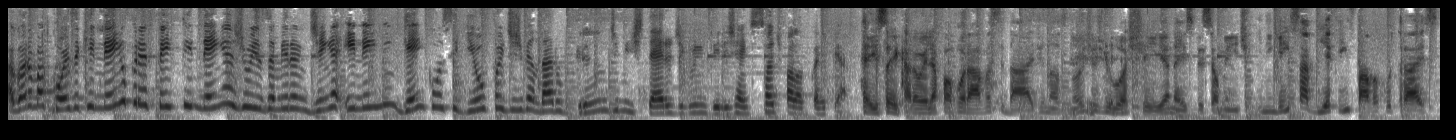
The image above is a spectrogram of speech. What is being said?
Agora, uma coisa que nem o prefeito e nem a juíza Mirandinha e nem ninguém conseguiu foi desvendar o grande mistério de Greenville. Gente, só de falar eu fico arrepiado. É isso aí, Carol. Ele apavorava a cidade nas noites de lua cheia, né? Especialmente. E ninguém sabia quem estava por trás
